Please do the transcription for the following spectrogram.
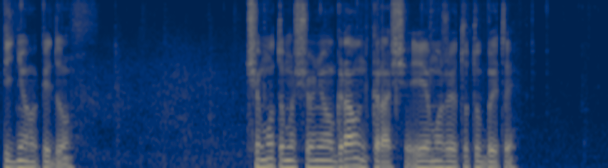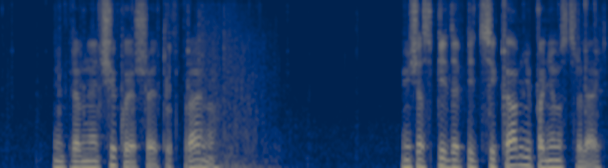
під нього піду. Чому? Тому що у нього граунд краще, і я можу тут убити. Він прям не очікує, що я тут, правильно? Він зараз піде під ці камні, по ньому стріляють.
